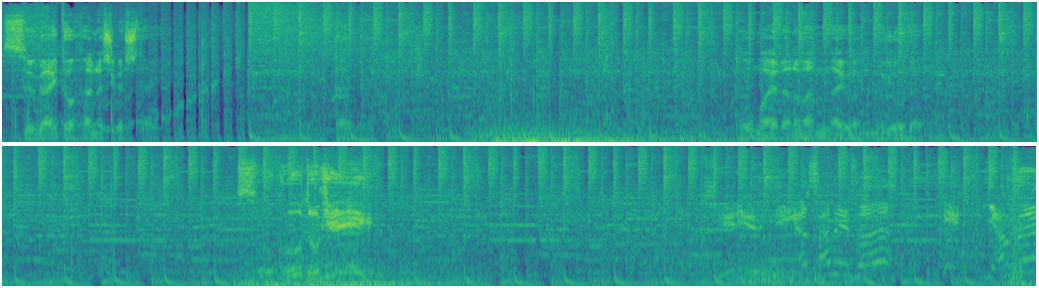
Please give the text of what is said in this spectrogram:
菅井と話がしたい。だがお前らの案内は無用だ。そこをどけ！ねえぞ。やるぜ。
